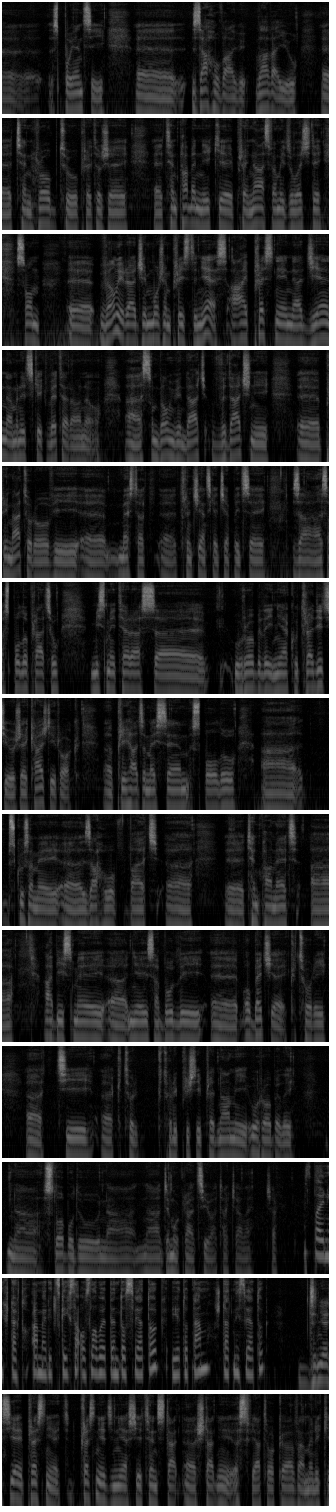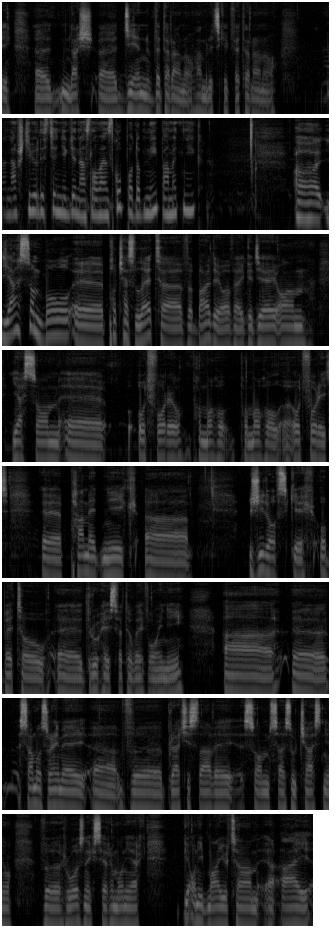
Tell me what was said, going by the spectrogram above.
spojenci uh, zachovávajú ten hrob tu, pretože ten pamätník je pre nás veľmi dôležitý. Som veľmi rád, že môžem prísť dnes aj presne na Deň amerických veteránov. A som veľmi uh, primátorovi mesta uh, Trenčianskej Teplice za, za spoluprácu. My sme teraz uh, urobili nejakú tradíciu, že každý rok uh, prichádzame sem spolu a skúsame uh, zahovať uh, ten pamäť a aby sme uh, nezabudli uh, obete, ktorí uh, tí, uh, ktorí prišli pred nami, urobili na slobodu, na, na demokraciu a tak ďalej. Čak. V Spojených štátoch amerických sa oslavuje tento sviatok. Je to tam štátny sviatok? Dnes je presne, presne dnes je ten stát, e, štátny sviatok e, v Amerike, e, náš deň veteránov, amerických veteránov. Navštívili ste niekde na Slovensku podobný pamätník? Uh, ja som bol uh, počas leta v Bardejove, kde um, ja som uh, otvoril, pomohol, pomohol uh, otvoriť uh, pamätník uh, židovských obetov uh, druhej svetovej vojny. A e, samozrejme e, v Bratislave som sa zúčastnil v rôznych ceremoniách oni majú tam e, aj uh,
